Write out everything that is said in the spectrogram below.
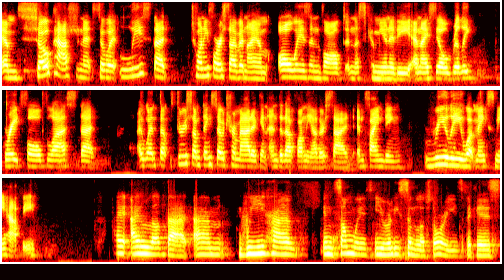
am so passionate. So at least that 24 7, I am always involved in this community. And I feel really grateful, blessed that I went th- through something so traumatic and ended up on the other side and finding really what makes me happy. I, I love that. Um, we have, in some ways, eerily similar stories because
